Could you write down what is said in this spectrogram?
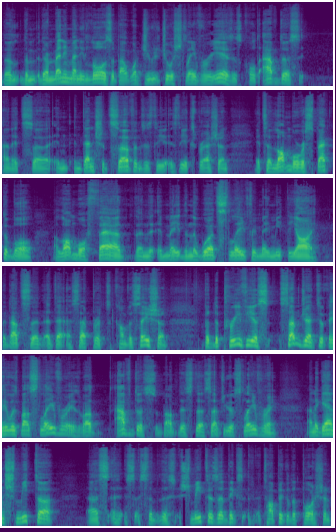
The, the, there are many, many laws about what Jew, Jewish slavery is. It's called avdus, and it's uh, in, indentured servant is the is the expression. It's a lot more respectable, a lot more fair than it may than the word slavery may meet the eye. But that's a, a, a separate conversation. But the previous subject over here was about slavery. It's about avdus, about this the subject of slavery. And again, shmita. uh, the Shemitah is a big topic of the portion.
